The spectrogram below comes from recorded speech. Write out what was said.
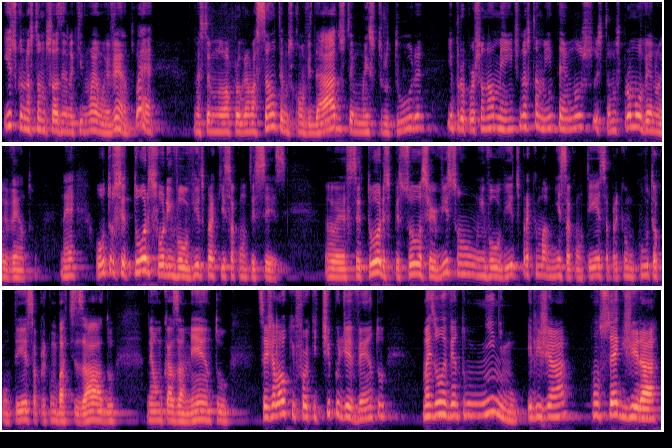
Isso que nós estamos fazendo aqui não é um evento? É. Nós temos uma programação, temos convidados, temos uma estrutura e proporcionalmente nós também temos, estamos promovendo um evento, né? Outros setores foram envolvidos para que isso acontecesse. Eh, setores, pessoas, serviços são envolvidos para que uma missa aconteça, para que um culto aconteça, para que um batizado, né, um casamento, seja lá o que for, que tipo de evento, mas um evento mínimo, ele já consegue girar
